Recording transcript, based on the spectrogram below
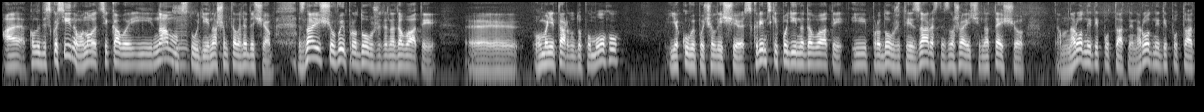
А коли дискусійно, воно цікаво і нам в студії, і нашим телеглядачам. Знаю, що ви продовжуєте надавати е, гуманітарну допомогу, яку ви почали ще з кримських подій надавати, і продовжите і зараз, незважаючи на те, що там народний депутат, не народний депутат,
